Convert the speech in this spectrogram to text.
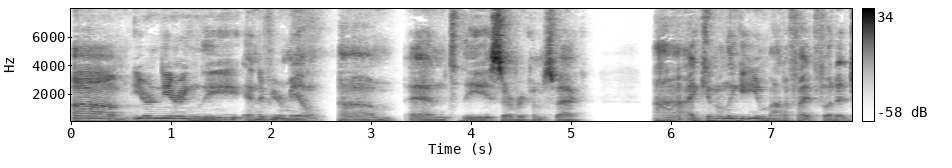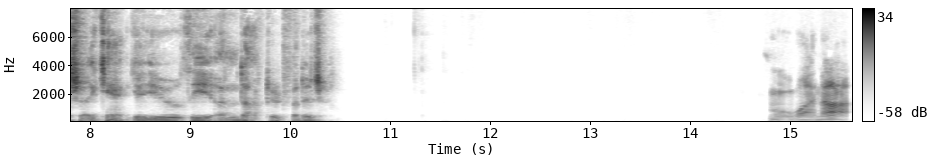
um, you're nearing the end of your meal, um, and the server comes back. Uh, I can only get you modified footage. I can't get you the undoctored footage. why not?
